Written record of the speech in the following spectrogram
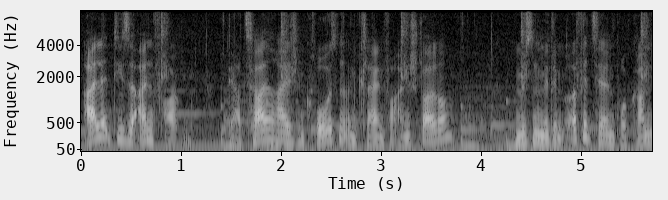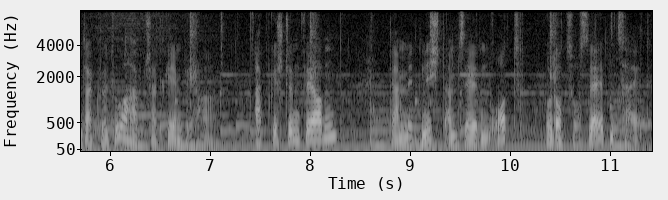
alle diese Anfragen der zahlreichen großen und kleinen Veranstalter müssen mit dem offiziellen Programm der Kulturhauptstadt GmbH abgestimmt werden, damit nicht am selben Ort oder zur selben Zeit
